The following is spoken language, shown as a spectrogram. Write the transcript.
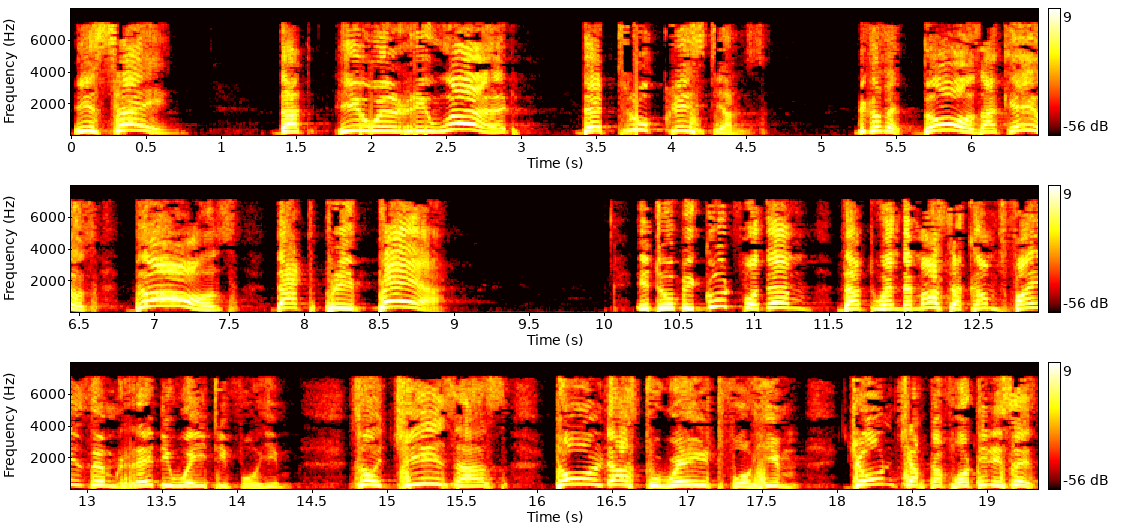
He's saying that he will reward the true Christians. Because eh, those are chaos, those that prepare it will be good for them that when the master comes, finds them ready waiting for him. So Jesus told us to wait for him. John chapter 14, he says,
